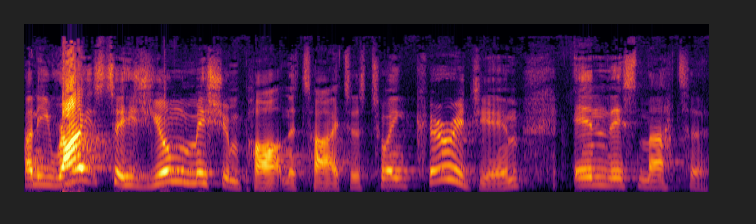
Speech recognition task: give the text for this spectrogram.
And he writes to his young mission partner Titus to encourage him in this matter.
